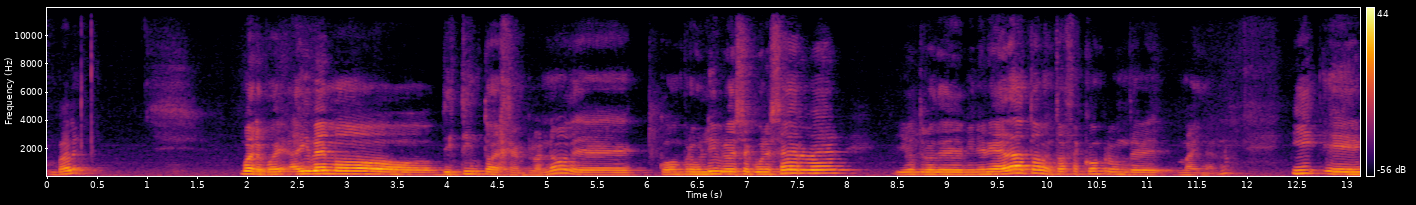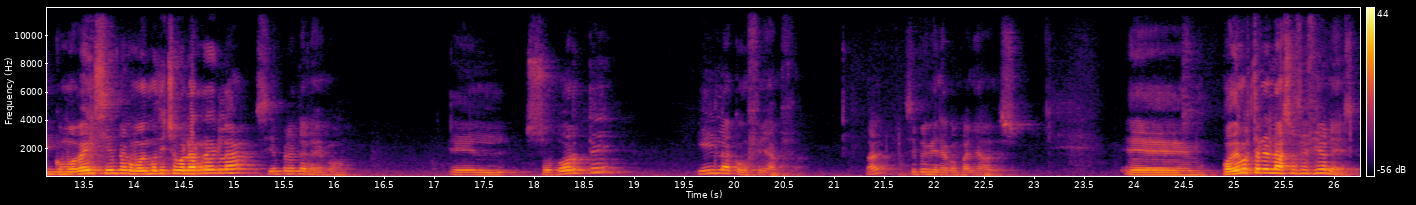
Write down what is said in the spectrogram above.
¿Vale? Bueno, pues ahí vemos distintos ejemplos, ¿no? De compro un libro de SQL Server y otro de minería de datos, entonces compro un de Miner, ¿no? Y eh, como veis, siempre, como hemos dicho con las reglas, siempre tenemos el soporte y la confianza, ¿vale? Siempre viene acompañado de eso. Eh, podemos tener las asociaciones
